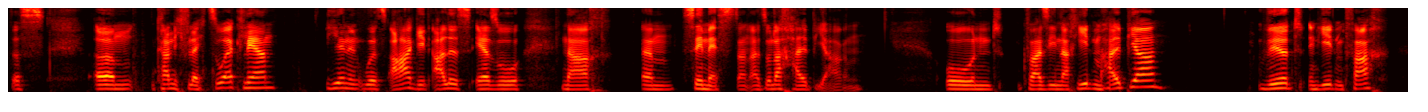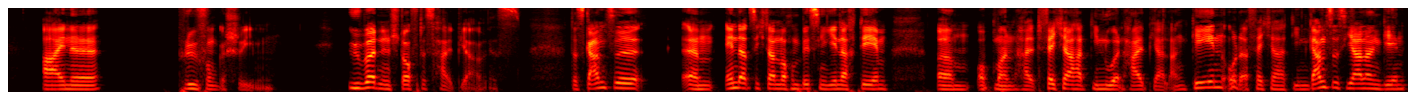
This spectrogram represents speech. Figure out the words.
Das ähm, kann ich vielleicht so erklären. Hier in den USA geht alles eher so nach ähm, Semestern, also nach Halbjahren. Und quasi nach jedem Halbjahr wird in jedem Fach eine Prüfung geschrieben über den Stoff des Halbjahres. Das Ganze ähm, ändert sich dann noch ein bisschen, je nachdem, ähm, ob man halt Fächer hat, die nur ein Halbjahr lang gehen oder Fächer hat, die ein ganzes Jahr lang gehen,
